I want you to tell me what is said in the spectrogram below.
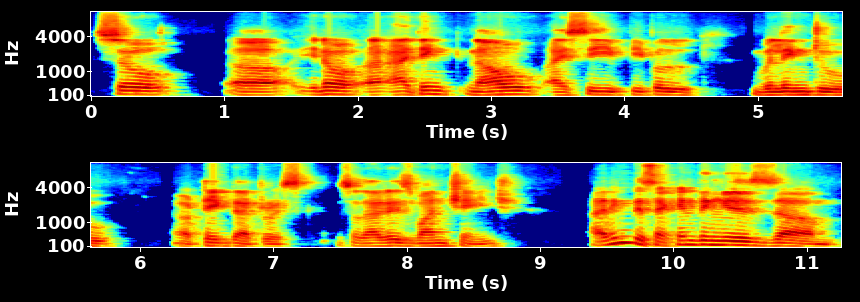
So, uh, you know, I think now I see people willing to uh, take that risk. So that is one change. I think the second thing is um,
